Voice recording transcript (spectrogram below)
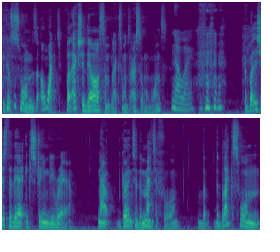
because swans are white. But actually, there are some black swans. I saw one once. No way. But it's just that they're extremely rare. Now, going to the metaphor, the, the black swan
